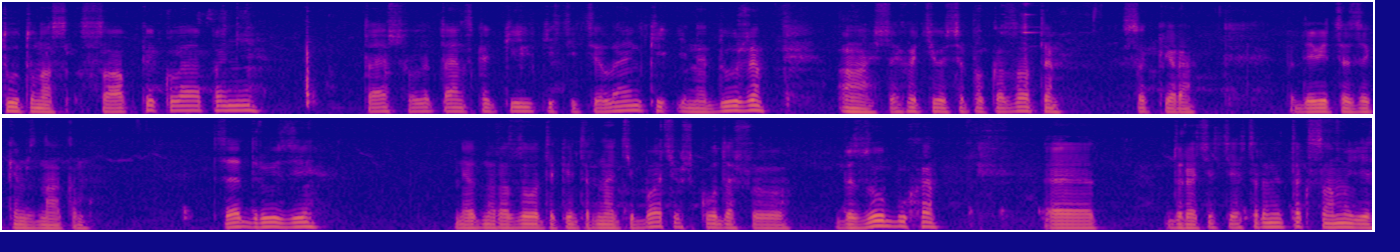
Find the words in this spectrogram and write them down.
Тут у нас сапки клепані, теж велетенська кількість і ціленькі, і не дуже. А, ще хотілося показати сокира. Подивіться, з яким знаком. Це, друзі, неодноразово таке в інтернеті бачив. Шкода, що без обуха. Е, до речі, з цієї сторони так само є.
